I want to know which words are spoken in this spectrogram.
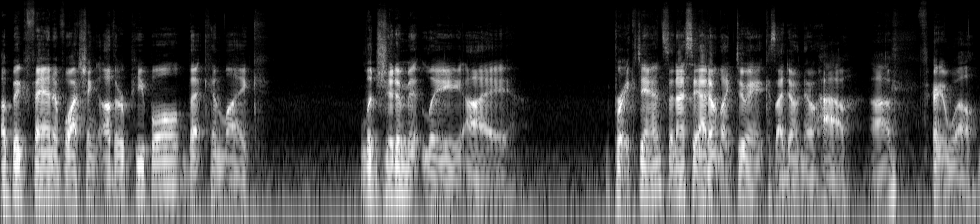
a big fan of watching other people that can like legitimately I breakdance. And I say I don't like doing it because I don't know how um, very well.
